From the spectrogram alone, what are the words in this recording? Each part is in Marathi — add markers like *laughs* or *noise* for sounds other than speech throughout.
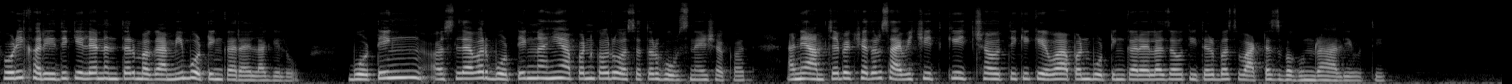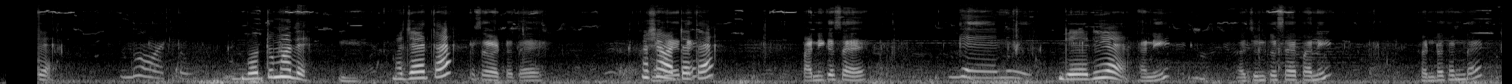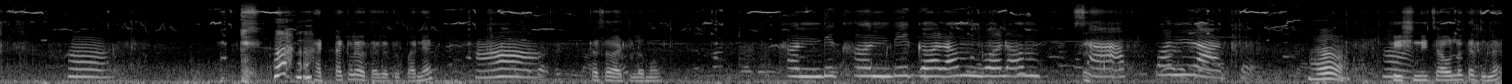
थोडी खरेदी केल्यानंतर मग आम्ही बोटिंग करायला गेलो. बोटिंग असल्यावर बोटिंग नाही आपण करू असं तर होऊच नाही शकत. आणि आमच्यापेक्षा तर सावीची इतकी इच्छा होती की केव्हा आपण बोटिंग करायला जाऊ ती तर बस वाटच बघून राहिली होती. बोटूमध्ये? मजा येत? आहे कसं वाटत आहे? कशा मजा वाटत? आहे? पाणी कसं आहे? गेली. आहे. आणि अजून कसं आहे पाणी? थंड थंड आहे? हात टाकला होता का तू पाण्यात? कसं वाटलं मग? थंडी थंडी गरम गरम साप पण लागते हो. फिशनी चावलं का तुला?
